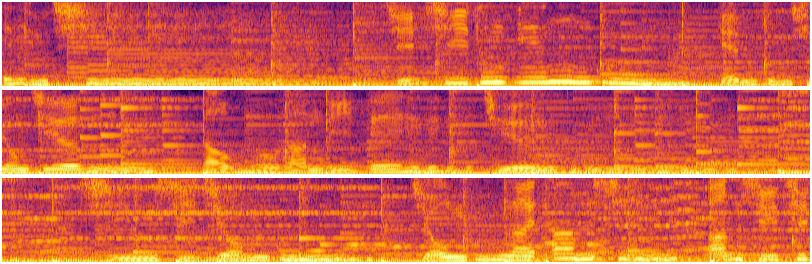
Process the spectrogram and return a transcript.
的流星。一时阵英军坚定上前，头路难离的情队，是毋是将军？将军来暗示，暗示佚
